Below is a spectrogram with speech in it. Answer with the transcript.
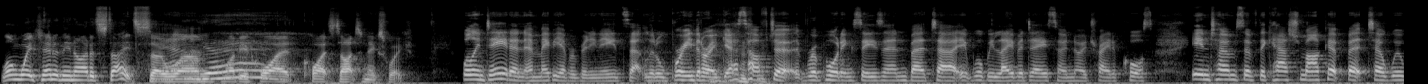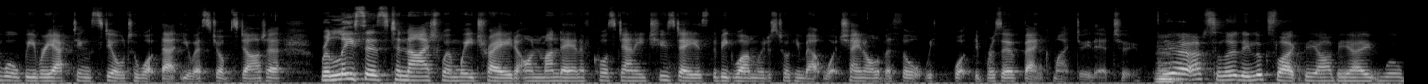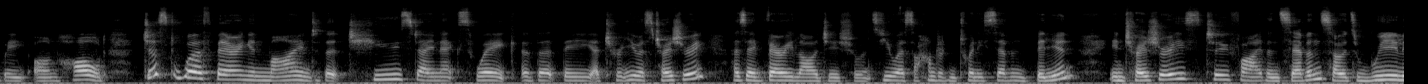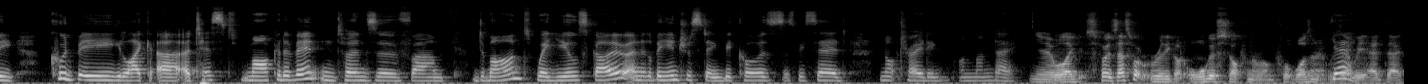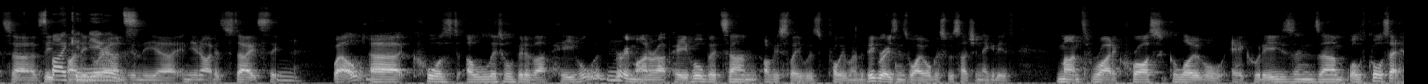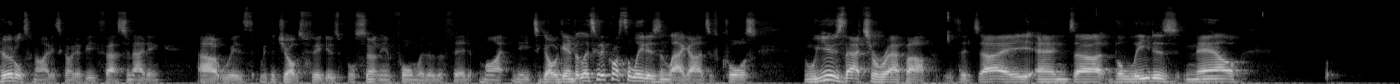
long weekend in the United States, so yeah. Um, yeah. might be a quiet, quiet start to next week. Well, indeed, and, and maybe everybody needs that little breather, I guess, after reporting season. But uh, it will be Labor Day, so no trade, of course, in terms of the cash market. But uh, we will be reacting still to what that US jobs data releases tonight when we trade on Monday. And of course, Danny, Tuesday is the big one. We're just talking about what Shane Oliver thought with what the Reserve Bank might do there too. Mm. Yeah, absolutely. Looks like the RBA will be on hold. Just worth bearing in mind that Tuesday next week that the US uh, Treasury has a very large issuance, US 127 billion in treasuries, 2, 5 and 7. So it's really could be like a, a, test market event in terms of um, demand where yields go and it'll be interesting because as we said not trading on monday yeah well i suppose that's what really got august off on the wrong foot wasn't it was yeah. that we had that uh, big funding round in the uh, in the united states that mm. Well, uh, caused a little bit of upheaval, a very minor upheaval, but um, obviously was probably one of the big reasons why August was such a negative month right across global equities. And um, well, of course, that hurdle tonight is going to be fascinating. Uh, with with the jobs figures, will certainly inform whether the Fed might need to go again. But let's get across the leaders and laggards, of course, and we'll use that to wrap up the day. And uh, the leaders now.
